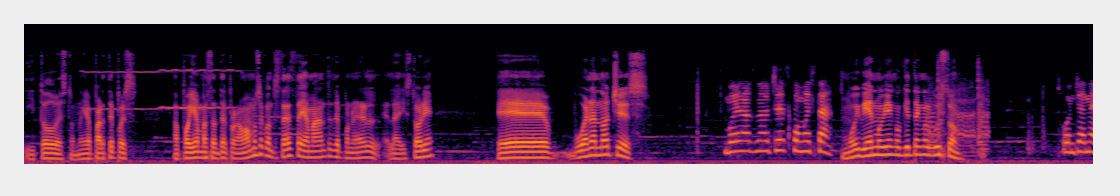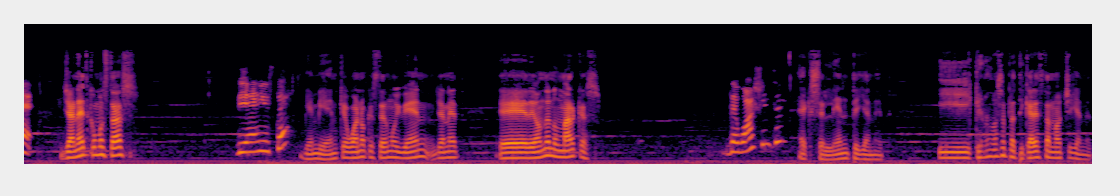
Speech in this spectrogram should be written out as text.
y, todo esto, ¿no? Y aparte pues apoyan bastante el programa. Vamos a contestar esta llamada antes de poner la historia. Eh, buenas noches. Buenas noches, ¿cómo está? Muy bien, muy bien. ¿Con quién tengo el gusto? Con Janet. Janet, ¿cómo estás? Bien, ¿y usted? Bien, bien. Qué bueno que estés muy bien, Janet. Eh, ¿De dónde nos marcas? ¿De Washington? Excelente, Janet. ¿Y qué nos vas a platicar esta noche, Janet?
